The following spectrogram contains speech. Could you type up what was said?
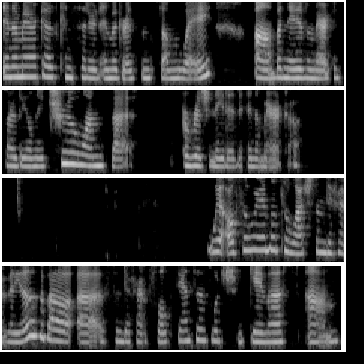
in America is considered immigrants in some way, um, but Native Americans are the only true ones that originated in America. We also were able to watch some different videos about uh, some different folk dances, which gave us um,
